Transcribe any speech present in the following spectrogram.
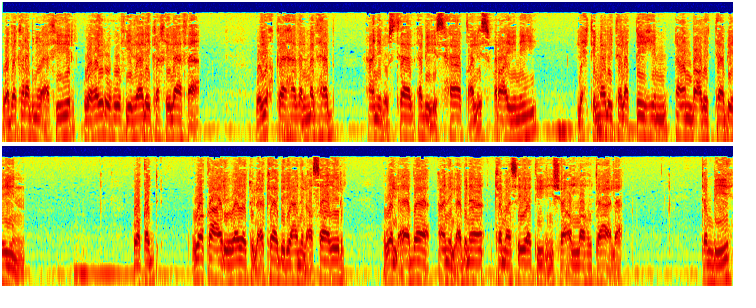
وذكر ابن الأثير وغيره في ذلك خلافا. ويحكى هذا المذهب عن الأستاذ أبي إسحاق الإسفرايني لاحتمال تلقيهم عن بعض التابعين. وقد وقع رواية الأكابر عن الأصاغر والآباء عن الأبناء كما سيأتي إن شاء الله تعالى. تنبيه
